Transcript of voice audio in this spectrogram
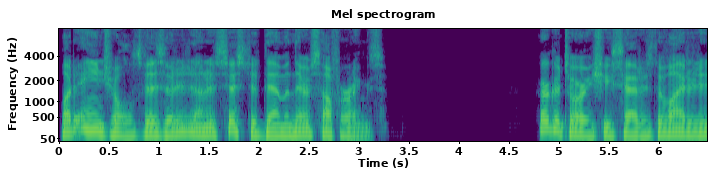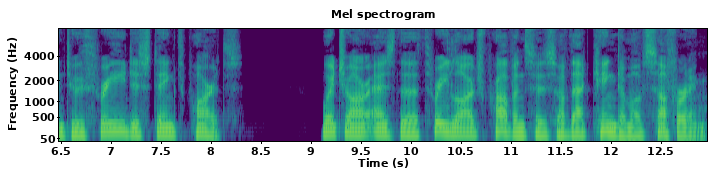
but angels visited and assisted them in their sufferings. Purgatory, she said, is divided into three distinct parts, which are as the three large provinces of that kingdom of suffering.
